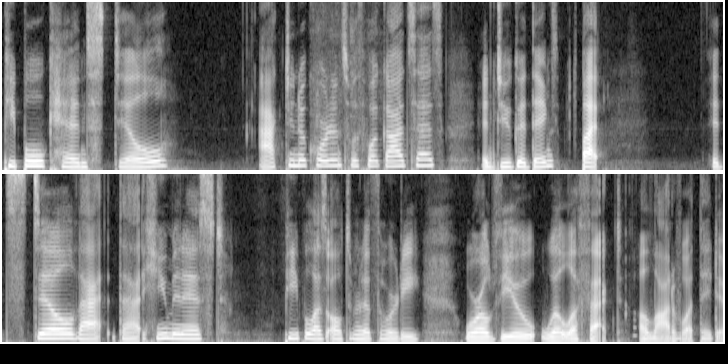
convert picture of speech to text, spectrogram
people can still act in accordance with what God says and do good things, but it's still that, that humanist, people as ultimate authority worldview will affect a lot of what they do.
